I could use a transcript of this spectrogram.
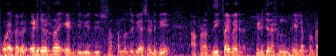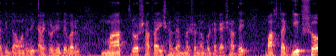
কোরাই ফাইভের এইট জেনারেশনের এইট জিবি দুইশো ছাপ্পান্ন জিবি এসএডি দিয়ে আপনারা জি ফাইভের এইট জেনারেশন এই ল্যাপটপটা কিন্তু আমাদের দিয়ে কালেক্ট করে নিতে পারেন। মাত্র সাতাইশ হাজার নশো নব্বই টাকায় সাথে পাঁচটা গিফট সহ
